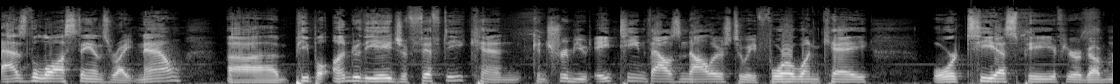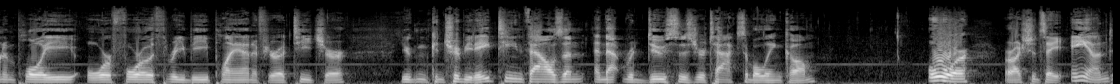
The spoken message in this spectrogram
as the law stands right now, Uh, people under the age of 50 can contribute $18,000 to a 401k or TSP if you're a government employee or 403b plan if you're a teacher. You can contribute 18,000 and that reduces your taxable income. Or or I should say and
